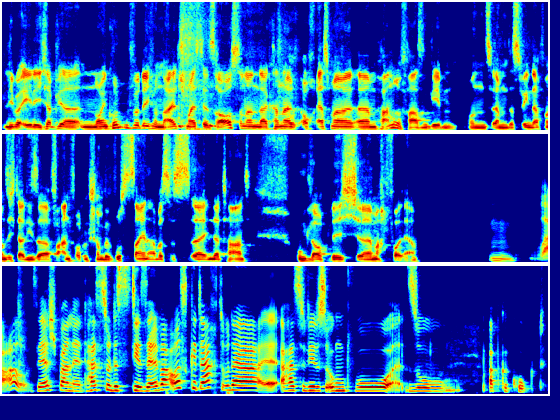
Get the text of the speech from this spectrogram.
lieber Edi, ich habe hier einen neuen Kunden für dich und einen alt schmeißt jetzt raus, sondern da kann halt auch erstmal äh, ein paar andere Phasen geben. Und ähm, deswegen darf man sich da dieser Verantwortung schon bewusst sein, aber es ist äh, in der Tat unglaublich äh, machtvoll, ja. Mhm. Wow, sehr spannend. Hast du das dir selber ausgedacht oder äh, hast du dir das irgendwo so abgeguckt?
